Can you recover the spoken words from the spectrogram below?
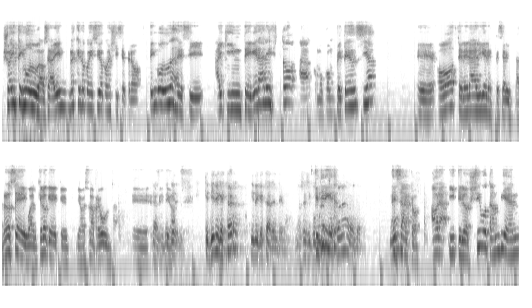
yo ahí tengo dudas, o sea, ahí no es que no coincido con Gise, pero tengo dudas de si hay que integrar esto como competencia eh, o tener a alguien especialista. No lo sé, igual, creo que, es una pregunta. Eh, que, tiene que estar, tiene que estar el tema. No sé si como una persona Exacto. Ahora, y te lo llevo también,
